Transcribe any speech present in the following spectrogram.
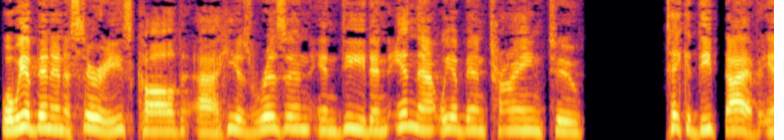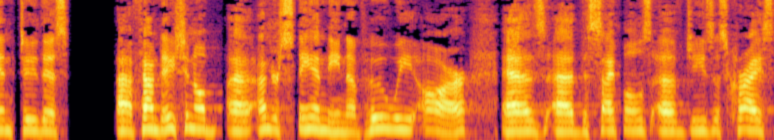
Well, we have been in a series called uh, He is Risen Indeed. And in that, we have been trying to take a deep dive into this uh, foundational uh, understanding of who we are as uh, disciples of Jesus Christ.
